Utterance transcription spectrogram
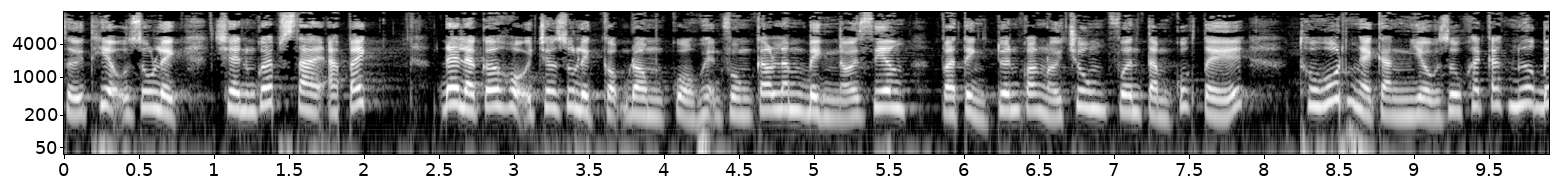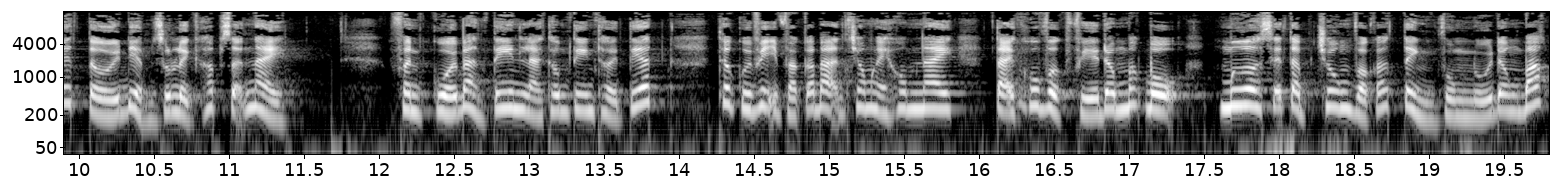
giới thiệu du lịch trên website APEC. Đây là cơ hội cho du lịch cộng đồng của huyện vùng Cao Lâm Bình nói riêng và tỉnh Tuyên Quang nói chung vươn tầm quốc tế, thu hút ngày càng nhiều du khách các nước biết tới điểm du lịch hấp dẫn này. Phần cuối bản tin là thông tin thời tiết. Thưa quý vị và các bạn, trong ngày hôm nay, tại khu vực phía Đông Bắc Bộ, mưa sẽ tập trung vào các tỉnh vùng núi Đông Bắc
